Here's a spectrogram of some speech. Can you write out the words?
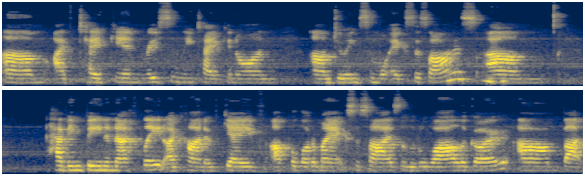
Um, I've taken recently taken on um, doing some more exercise. Mhm. Um, having been an athlete, I kind of gave up a lot of my exercise a little while ago, um, but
